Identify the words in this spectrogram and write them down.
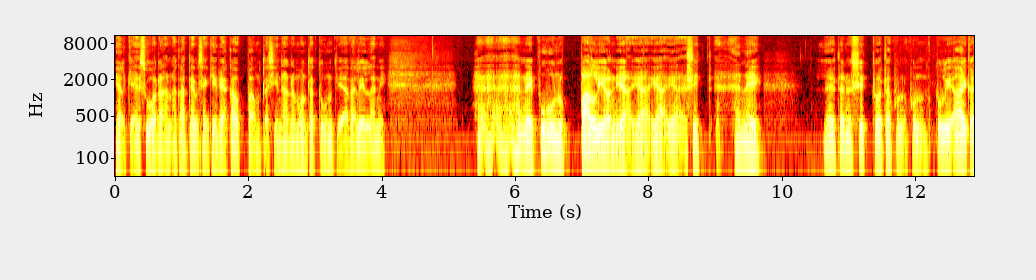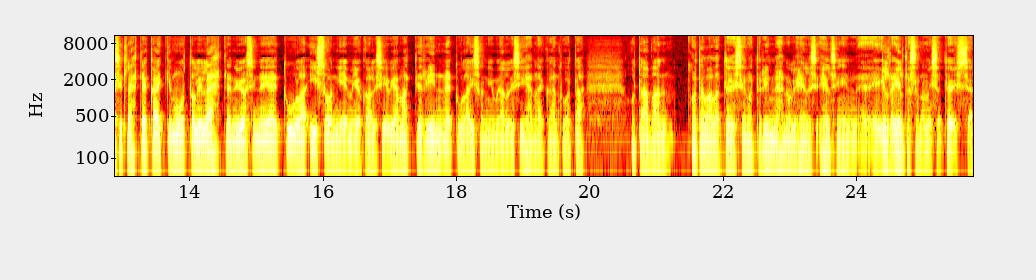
jälkeen suoraan akateemisen kirjakauppaan, mutta siinä on monta tuntia välillä, niin hän ei puhunut paljon ja, ja, ja, ja sitten hän ei löytänyt sitten tuota, kun, kun tuli aika, sitten lähtee, kaikki muut oli lähtenyt, jos sinne jäi Tuula Isoniemi, joka oli ja Matti Rinne. Tuula Isoniemi oli siihen aikaan tuota, Otavan, Otavalla töissä, ja Matti Rinnehän oli Helsingin eh, ilta, iltasanomissa töissä.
